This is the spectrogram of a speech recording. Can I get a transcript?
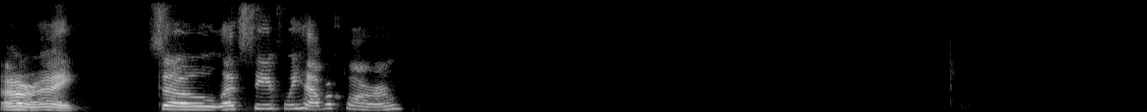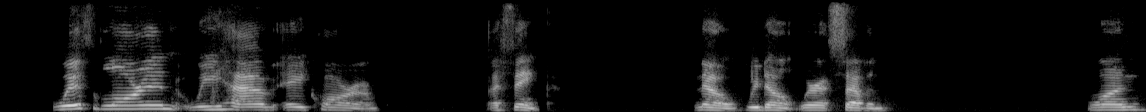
All right. So let's see if we have a quorum. With Lauren, we have a quorum, I think. No, we don't. We're at seven. One,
